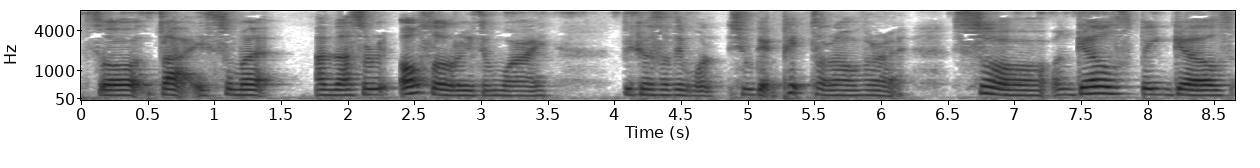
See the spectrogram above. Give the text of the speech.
So that is something, and that's also the reason why, because I didn't want she would get picked on over it. So, and girls being girls,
